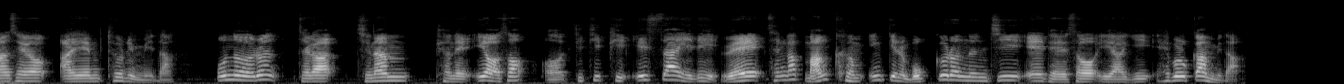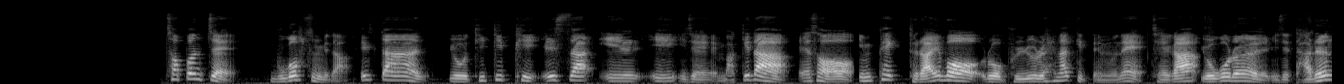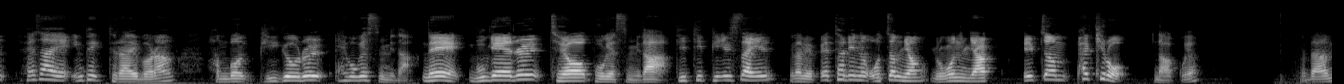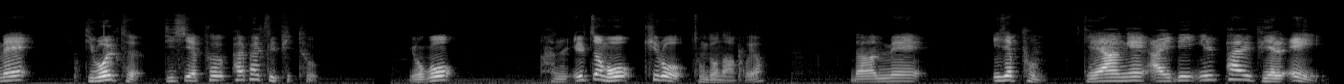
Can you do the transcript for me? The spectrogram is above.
안녕하세요. IM툴입니다. 오늘은 제가 지난 편에 이어서 어, DTP 141이 왜 생각만큼 인기를 못 끌었는지에 대해서 이야기해 볼까 합니다. 첫 번째 무겁습니다. 일단 요 DTP 141이 이제 마키다에서 임팩 드라이버로 분류를 해놨기 때문에 제가 요거를 이제 다른 회사의 임팩 드라이버랑 한번 비교를 해보겠습니다. 네, 무게를 재어보겠습니다. DTP141, 그 다음에 배터리는 5.0, 요거는 약 1.8kg 나왔고요. 그 다음에 디월트 DCF887P2 요거 한 1.5kg 정도 나왔고요. 그 다음에 이 제품 개양의 ID 18BLA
